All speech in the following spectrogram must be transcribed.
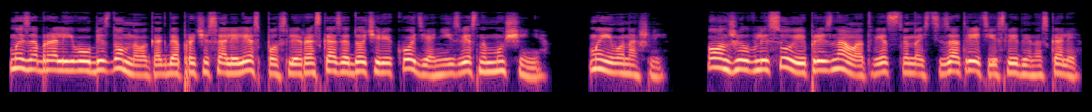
Мы забрали его у бездомного, когда прочесали лес после рассказа дочери Коди о неизвестном мужчине. Мы его нашли. Он жил в лесу и признал ответственность за третьи следы на скале.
